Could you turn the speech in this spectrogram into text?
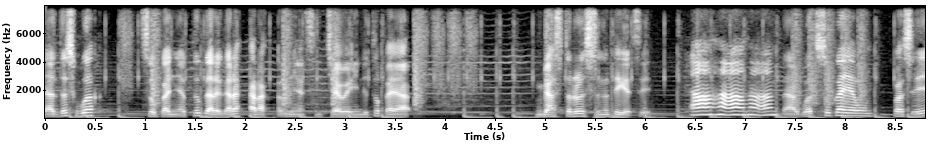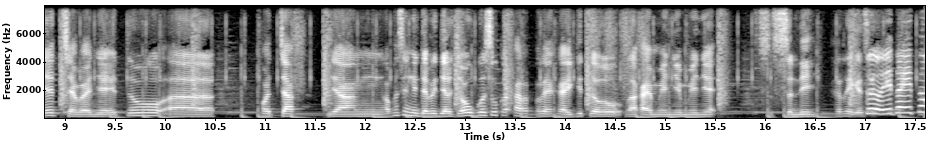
dan terus gue sukanya tuh gara-gara karakternya si cewek ini tuh kayak gas terus ngerti gak sih aha. Nah, gue suka yang pastinya ceweknya itu eh, kocak yang apa sih ngejar-ngejar cowok. Gue suka karakternya kayak gitu, nggak kayak menye-menye sedih. Ngerti gak sih? So, itu itu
